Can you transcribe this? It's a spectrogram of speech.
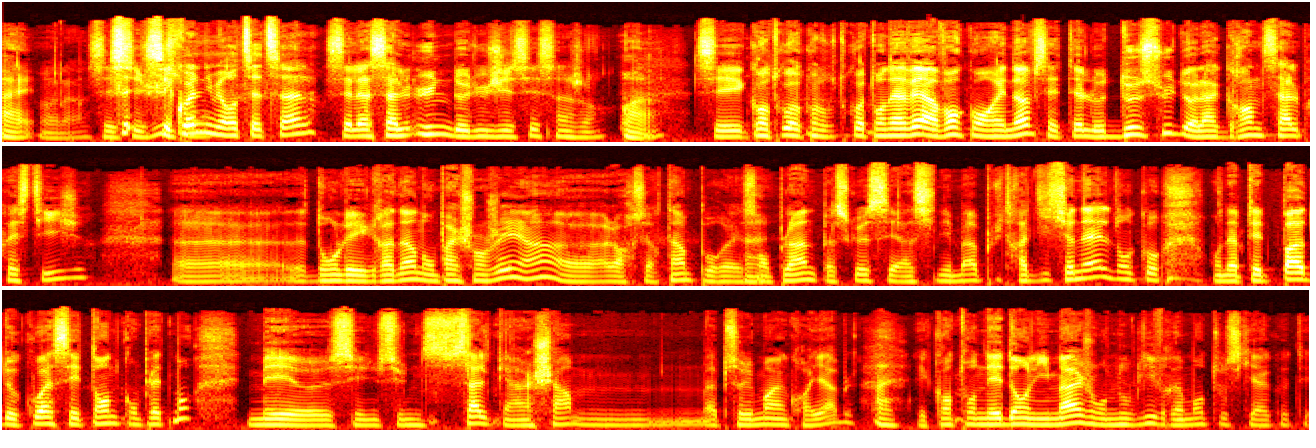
Ouais. Voilà. C'est quoi le numéro de cette salle? C'est la salle 1 de l'UGC Saint-Jean. Voilà. C'est quand, quand, quand on avait avant qu'on rénove, c'était le dessus de la grande salle Prestige. euh, dont les gradins n'ont pas changé. Hein. Euh, alors certains pourraient s'en plaindre parce que c'est un cinéma plus traditionnel, donc on n'a peut-être pas de quoi s'étendre complètement, mais euh, c'est une, une, salle qui a un charme absolument incroyable. Et quand on est dans l'image, on oublie vraiment tout ce qui est à côté.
